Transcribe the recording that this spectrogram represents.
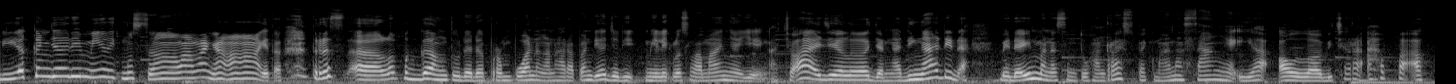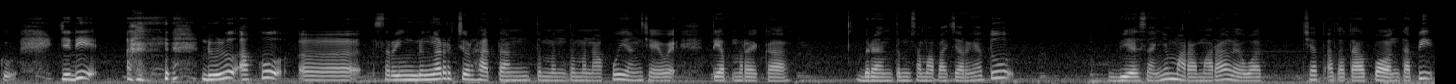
Dia akan jadi milikmu selamanya gitu. Terus uh, lo pegang tuh dada perempuan dengan harapan dia jadi milik lo selamanya. Ya ngaco aja lo jangan ngadi-ngadi dah. Bedain mana sentuhan respect mana sange. Ya Allah bicara apa aku? Jadi dulu aku uh, sering dengar curhatan teman-teman aku yang cewek tiap mereka berantem sama pacarnya tuh biasanya marah-marah lewat chat atau telepon. Tapi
